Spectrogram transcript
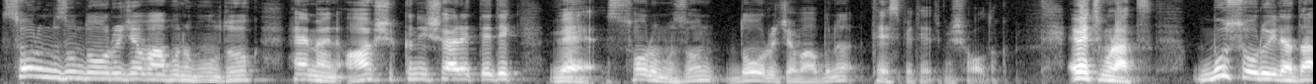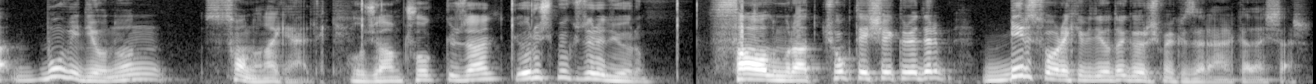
Sorumuzun doğru cevabını bulduk. Hemen A şıkkını işaretledik ve sorumuzun doğru cevabını tespit etmiş olduk. Evet Murat, bu soruyla da bu videonun sonuna geldik. Hocam çok güzel. Görüşmek üzere diyorum. Sağ ol Murat, çok teşekkür ederim. Bir sonraki videoda görüşmek üzere arkadaşlar.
